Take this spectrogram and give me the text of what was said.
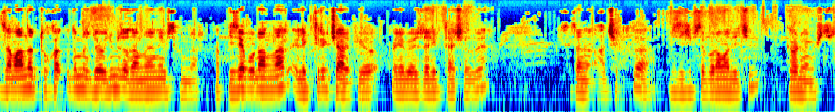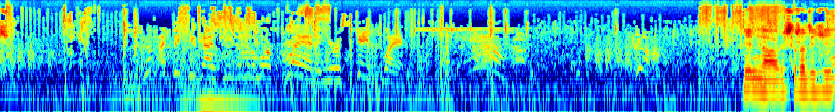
Zamanında tokatladığımız, dövdüğümüz adamların hepsi bunlar. Bak bize vuranlar elektrik çarpıyor. Öyle bir özellik de açıldı. Zaten açıktı da bizi kimse vuramadığı için görmemiştik. Gelin abi sıradaki.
